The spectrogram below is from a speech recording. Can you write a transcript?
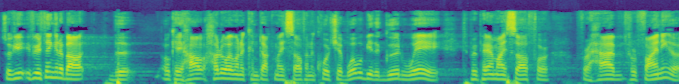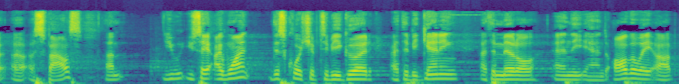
So if, you, if you're thinking about the, okay, how, how do I want to conduct myself in a courtship? What would be the good way to prepare myself for, for have, for finding a, a, spouse? Um, you, you say, I want this courtship to be good at the beginning, at the middle, and the end, all the way up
